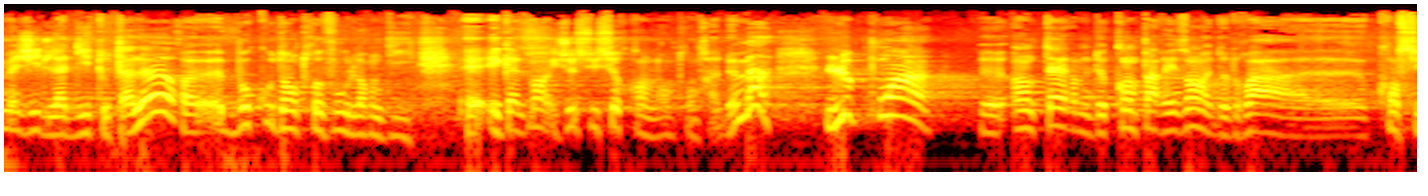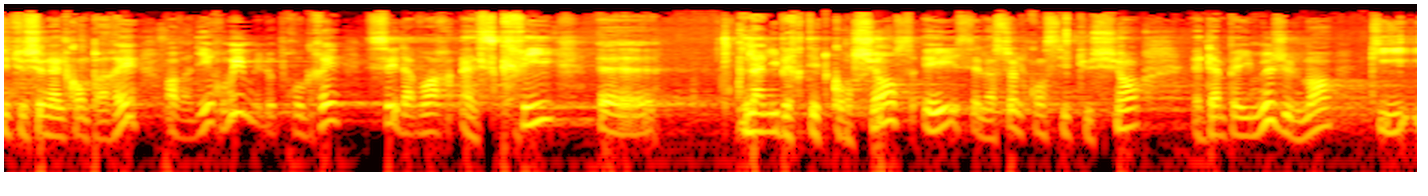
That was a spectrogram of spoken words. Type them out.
Majid l'a dit tout à l'heure, euh, beaucoup d'entre vous l'ont dit euh, également, et je suis sûr qu'on l'entendra demain. Le point en termes de comparaison et de droit constitutionnel comparé, on va dire oui, mais le progrès, c'est d'avoir inscrit la liberté de conscience et c'est la seule constitution d'un pays musulman qui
